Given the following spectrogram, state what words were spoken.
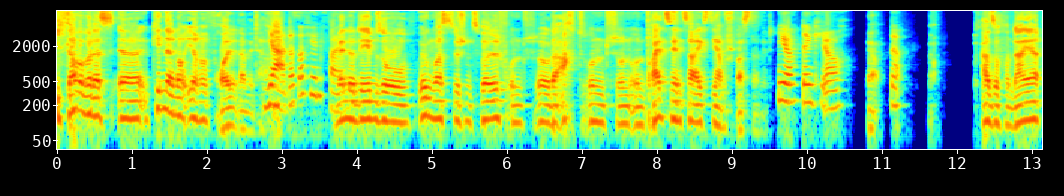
Ich glaube aber, dass äh, Kinder noch ihre Freude damit haben. ja, das auf jeden Fall. Wenn du dem so irgendwas zwischen 12 und oder 8 und, und, und 13 zeigst, die haben Spaß damit. ja, denke ich auch. Ja. Ja. Also von daher,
